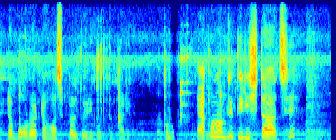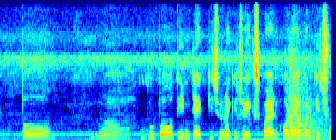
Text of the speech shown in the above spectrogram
একটা বড় একটা হসপিটাল তৈরি করতে পারি। এখন অবধি তিরিশটা আছে। তো দুটো তিনটে কিছু না কিছু এক্সপায়ার করে আবার কিছু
